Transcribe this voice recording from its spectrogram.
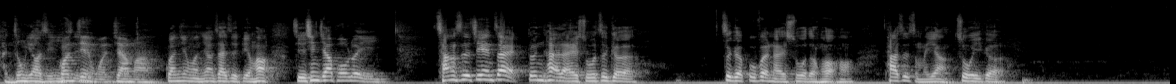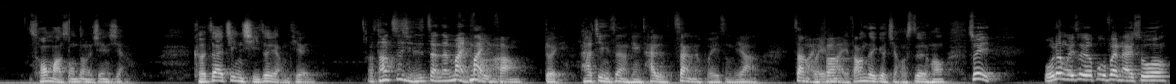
很重要是关键玩家吗？关键玩家在这边哈。其实新加坡瑞银长时间在敦泰来说，这个这个部分来说的话哈，它是怎么样做一个筹码松动的现象？可在近期这两天。啊，他之前是站在卖卖方，对，他近期这两天开始站回怎么样？站回买方的一个角色哈，所以我认为这个部分来说，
